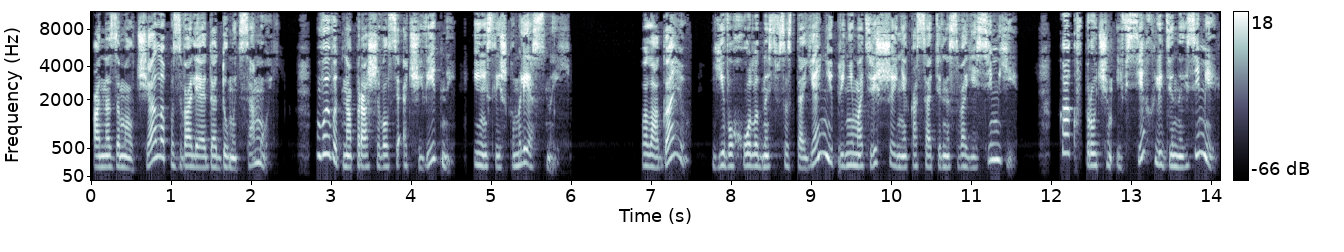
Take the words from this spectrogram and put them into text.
Она замолчала, позволяя додумать самой. Вывод напрашивался очевидный и не слишком лестный. Полагаю, его холодность в состоянии принимать решения касательно своей семьи, как, впрочем, и всех ледяных земель.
